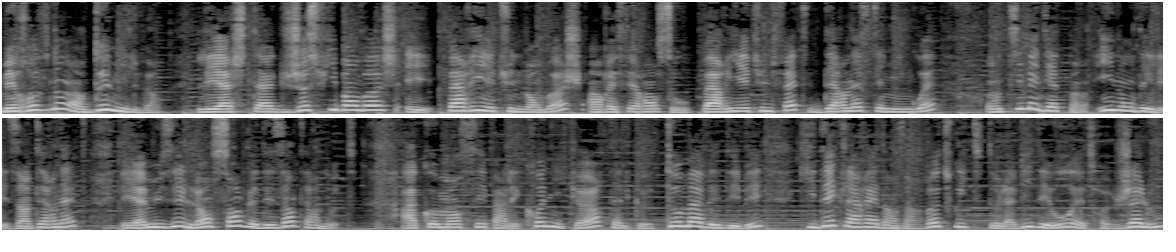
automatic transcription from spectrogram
Mais revenons en 2020. Les hashtags Je suis bamboche et Paris est une bamboche, en référence au Paris est une fête d'Ernest Hemingway, ont immédiatement inondé les internets et amusé l'ensemble des internautes. À commencer par les chroniqueurs tels que Thomas VDB qui déclarait dans un retweet de la vidéo être jaloux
